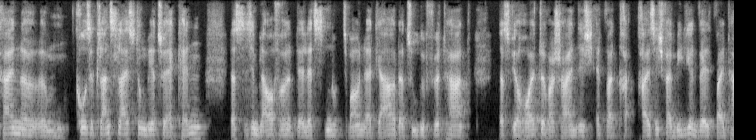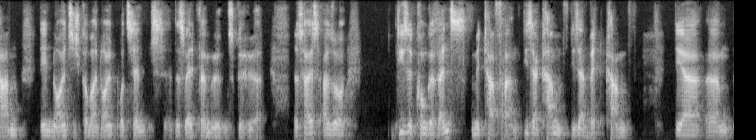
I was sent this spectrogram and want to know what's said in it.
keine ähm, große Glanzleistung mehr zu erkennen, dass es im Laufe der letzten 200 Jahre dazu geführt hat, dass wir heute wahrscheinlich etwa 30 Familien weltweit haben, denen 90,9 Prozent des Weltvermögens gehört. Das heißt also, diese Konkurrenzmetapher, dieser Kampf, dieser Wettkampf, der ähm,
